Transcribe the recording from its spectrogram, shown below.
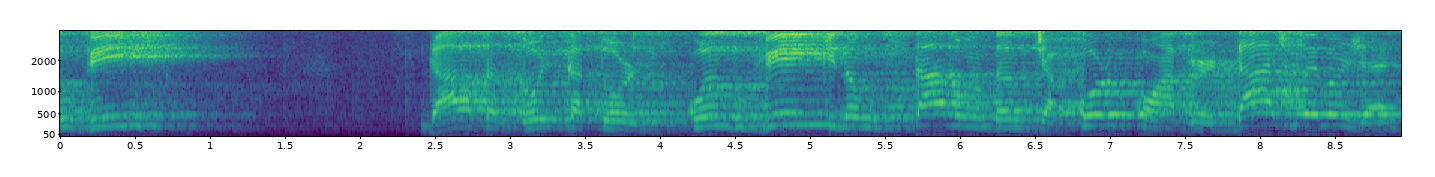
Quando vi, Gálatas 2,14: Quando vi que não estavam andando de acordo com a verdade do Evangelho,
